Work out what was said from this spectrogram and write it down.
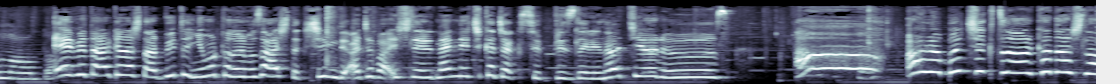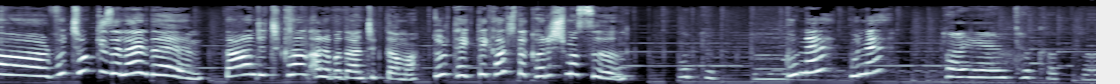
Oldu? Evet arkadaşlar bütün yumurtalarımızı açtık. Şimdi acaba içlerinden ne çıkacak? Sürprizlerini açıyoruz. Aa, araba çıktı arkadaşlar. Bu çok güzel Erdem. Daha önce çıkan arabadan çıktı ama. Dur tek tek aç da karışmasın. Bu tuttu. Bu ne? Bu ne? Kalem takıldı.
